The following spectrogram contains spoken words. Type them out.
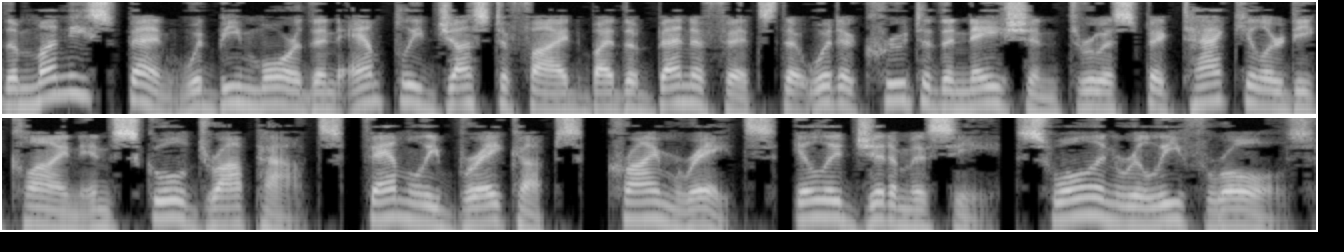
the money spent would be more than amply justified by the benefits that would accrue to the nation through a spectacular decline in school dropouts, family breakups, crime rates, illegitimacy, swollen relief rolls,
